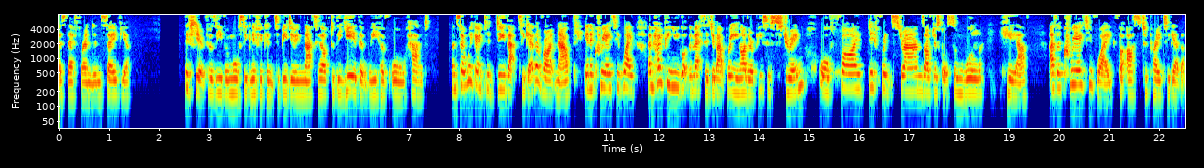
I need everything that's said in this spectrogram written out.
as their friend and saviour. This year it feels even more significant to be doing that after the year that we have all had. And so we're going to do that together right now in a creative way. I'm hoping you got the message about bringing either a piece of string or five different strands. I've just got some wool here as a creative way for us to pray together.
